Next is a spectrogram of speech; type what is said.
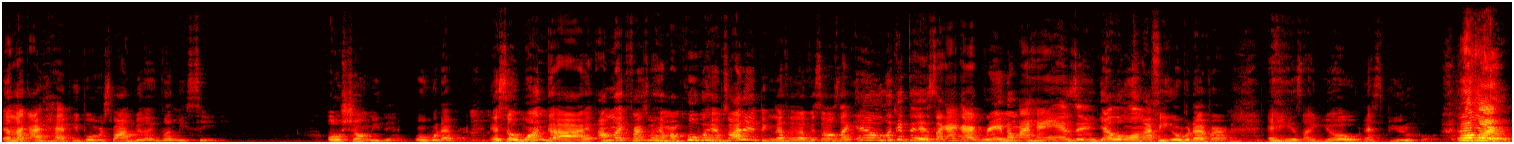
And like, I've had people respond to be like, "Let me see." Oh, show me them or whatever. And so one guy, I'm like friends with him. I'm cool with him, so I didn't think nothing of it. So I was like, "Ew, look at this! Like I got green on my hands and yellow on my feet or whatever." And he's like, "Yo, that's beautiful." And I'm like,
